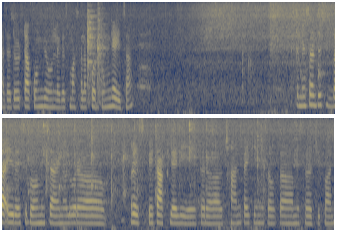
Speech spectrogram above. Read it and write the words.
आता तो टाकून घेऊन लगेच मसाला परतून घ्यायचा. तर मी सध्यासुद्धा ही रेसिपी मी चॅनलवर रेसिपी टाकलेली आहे. तर छानपैकी मिसळ मिसळची पण.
